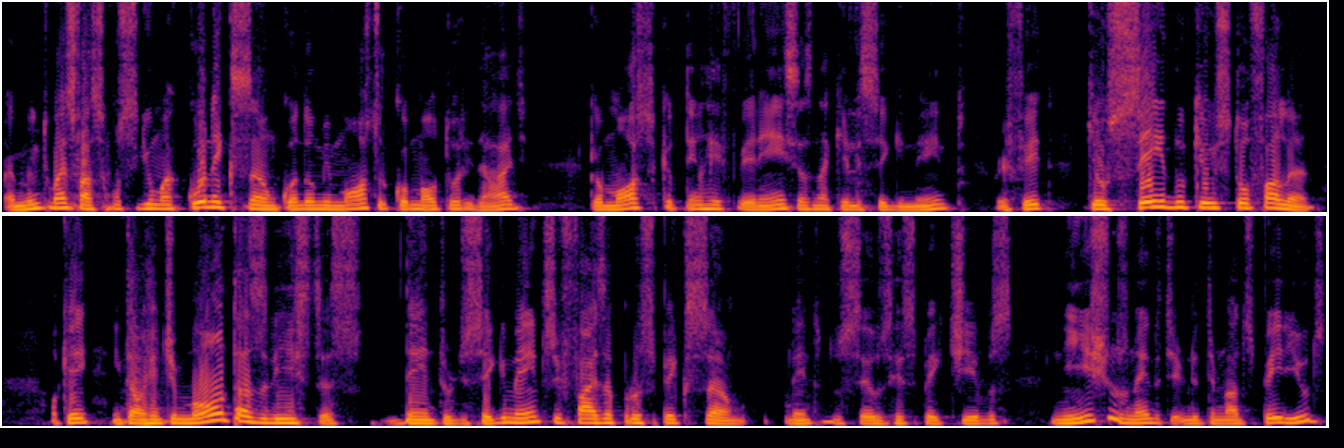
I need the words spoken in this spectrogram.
é muito mais fácil conseguir uma conexão quando eu me mostro como uma autoridade, que eu mostro que eu tenho referências naquele segmento, perfeito? Que eu sei do que eu estou falando, ok? Então a gente monta as listas dentro de segmentos e faz a prospecção dentro dos seus respectivos nichos, né, em deter- determinados períodos,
